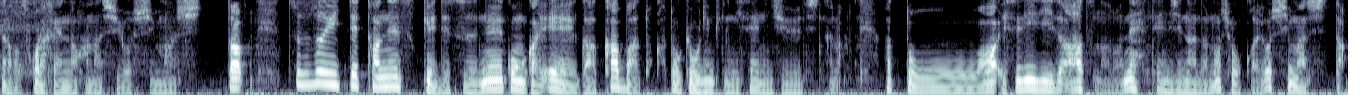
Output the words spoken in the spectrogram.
なるほど、そこら辺の話をしました。続いて、種助ですね。今回映画、カバーとか、東京オリンピック2010でしたな。あとは、SDGs アーツなどね、展示などの紹介をしました。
